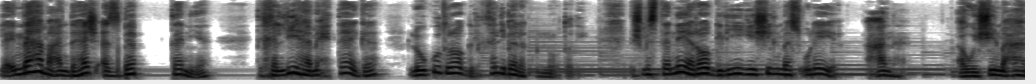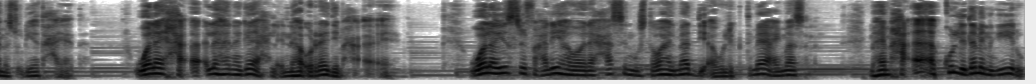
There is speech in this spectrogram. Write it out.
لأنها ما عندهاش أسباب تانية تخليها محتاجة لوجود راجل. خلي بالك من النقطة دي. مش مستنية راجل يجي يشيل مسؤولية عنها أو يشيل معاها مسؤوليات حياتها. ولا يحقق لها نجاح لأنها already محققاه. ولا يصرف عليها ولا يحسن مستواها المادي أو الاجتماعي مثلا. ما هي محققة كل ده من غيره.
